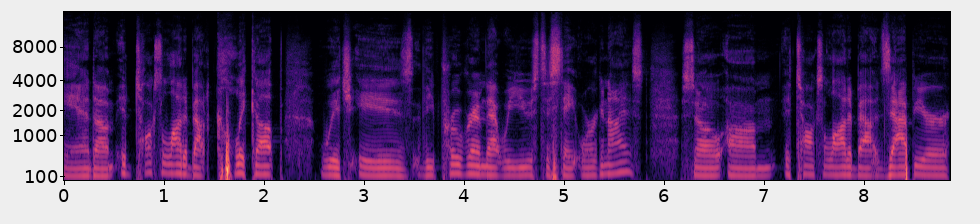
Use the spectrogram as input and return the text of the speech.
and um, it talks a lot about ClickUp, which is the program that we use to stay organized. So um, it talks a lot about Zapier,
